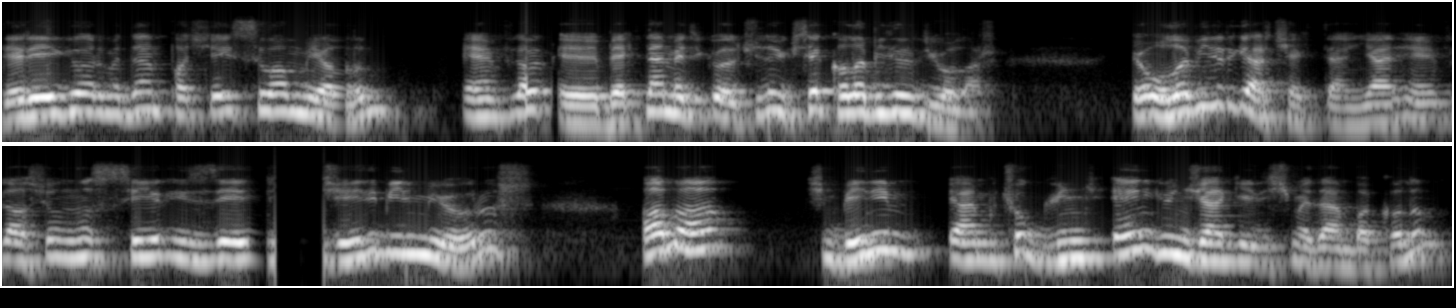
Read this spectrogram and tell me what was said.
dereyi görmeden paçayı sıvamayalım. Enflasyon e, beklenmedik ölçüde yüksek kalabilir diyorlar. E, olabilir gerçekten. Yani enflasyon nasıl seyir izleyeceğini bilmiyoruz. Ama şimdi benim yani bu çok gün, en güncel gelişmeden bakalım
